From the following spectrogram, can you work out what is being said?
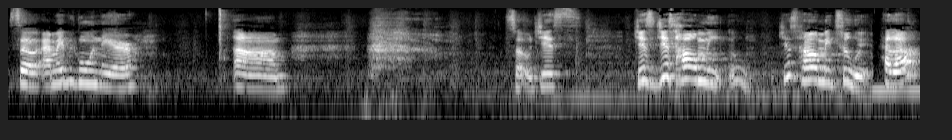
So i may be going there um so just, just, just hold me. Ooh, just hold me to it. Hello?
